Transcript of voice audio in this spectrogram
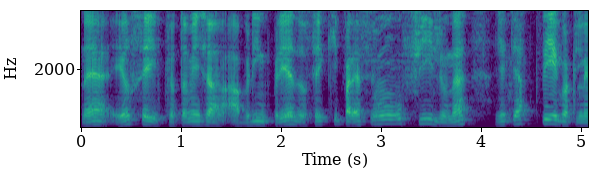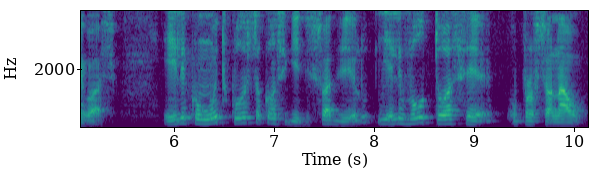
Né? Eu sei, porque eu também já abri empresa, eu sei que parece um filho, né? A gente tem apego àquele negócio. Ele, com muito custo, eu consegui dissuadi-lo e ele voltou a ser o profissional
